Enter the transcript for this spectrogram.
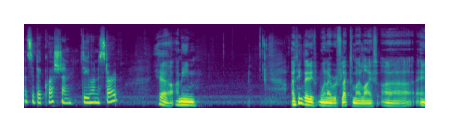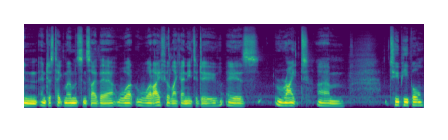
That's a big question. Do you want to start? Yeah, I mean, I think that if, when I reflect on my life uh, and and just take moments inside there, what what I feel like I need to do is write um, to people,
